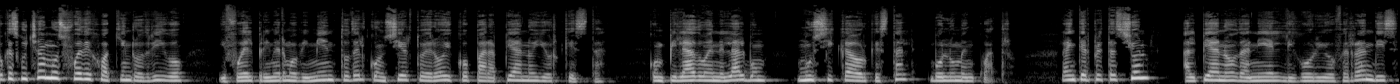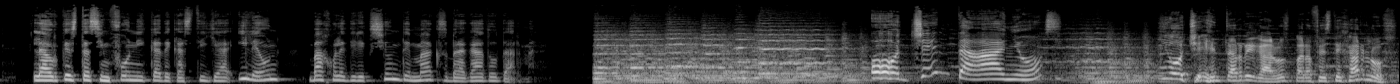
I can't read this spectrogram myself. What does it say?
Lo que escuchamos fue de Joaquín Rodrigo y fue el primer movimiento del concierto heroico para piano y orquesta, compilado en el álbum Música Orquestal, volumen 4. La interpretación al piano Daniel Ligorio Ferrandis, la Orquesta Sinfónica de Castilla y León, bajo la dirección de Max Bragado Darman. ¿80 años? Y 80 regalos para festejarlos.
